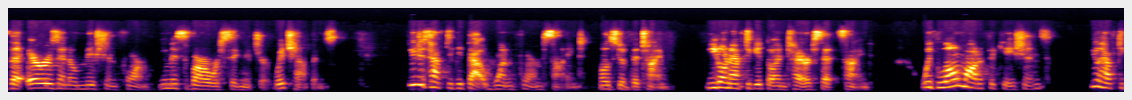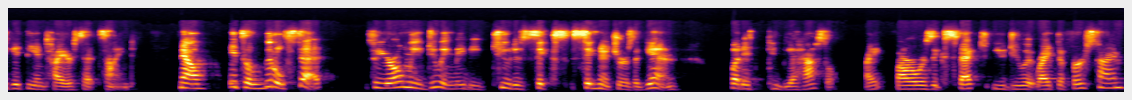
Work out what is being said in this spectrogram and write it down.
the errors and omission form, you miss a borrower signature, which happens, you just have to get that one form signed most of the time. You don't have to get the entire set signed. With loan modifications, you have to get the entire set signed. Now, it's a little set, so you're only doing maybe two to six signatures again, but it can be a hassle, right? Borrowers expect you do it right the first time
